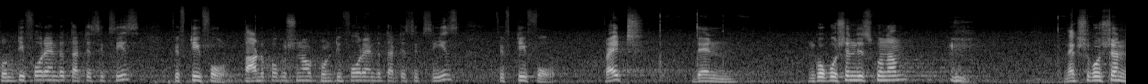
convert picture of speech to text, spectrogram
24 and 36 is 54 third proportion of 24 and 36 is 54 right then ఇంకో క్వశ్చన్ తీసుకుందాం నెక్స్ట్ క్వశ్చన్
